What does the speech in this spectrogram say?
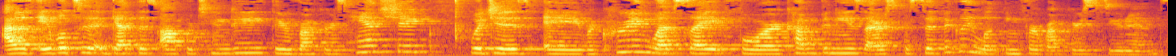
I was able to get this opportunity through Rutgers Handshake, which is a recruiting website for companies that are specifically looking for Rutgers students.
